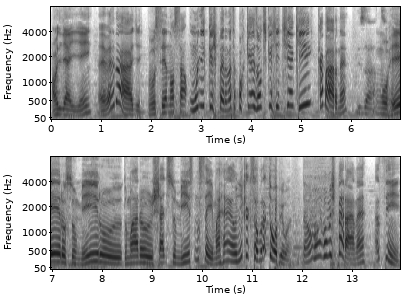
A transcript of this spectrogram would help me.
Olha aí, hein? É verdade. Você é nossa única esperança porque as outras que a gente tinha aqui acabaram, né? Exato. Morreram, sumiram, tomaram chá de sumiço, não sei, mas a única que sobrou é a Obi-Wan. Então vamos, vamos, esperar, né? Assim,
